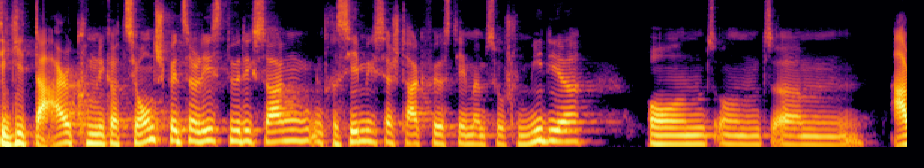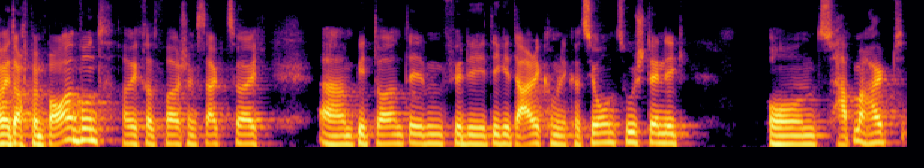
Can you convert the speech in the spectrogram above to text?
Digital-Kommunikationsspezialist, würde ich sagen, interessiere mich sehr stark für das Thema im Social Media und, und ähm, arbeite auch beim Bauernbund, habe ich gerade vorher schon gesagt zu euch, ähm, bin dort eben für die digitale Kommunikation zuständig und habe mir halt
